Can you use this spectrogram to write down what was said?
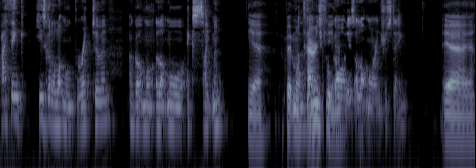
I think he's got a lot more grit to him. I've got more, a lot more excitement. Yeah, a bit more a Tarantino. God is a lot more interesting. Yeah, A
